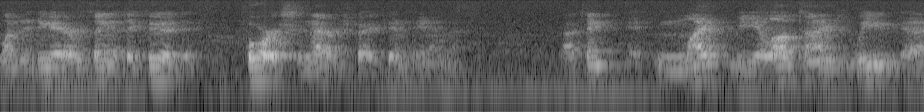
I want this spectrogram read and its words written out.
wanted to do everything that they could for us in that respect, and, and I think it might be a lot of times we, uh,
